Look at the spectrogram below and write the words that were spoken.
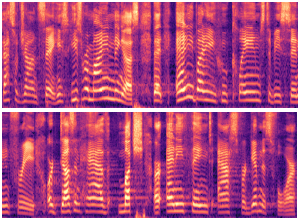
That's what John's saying. He's, he's reminding us that anybody who claims to be sin free or doesn't have much or anything to ask forgiveness for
